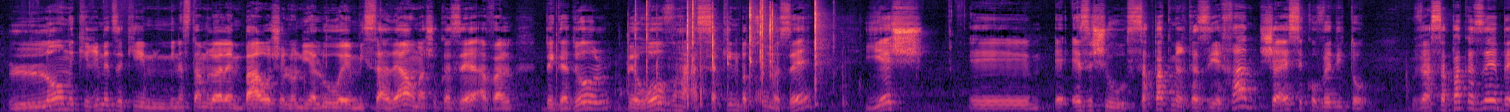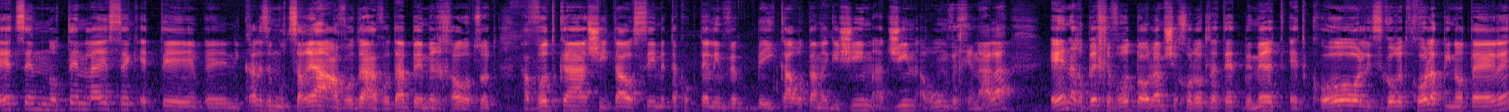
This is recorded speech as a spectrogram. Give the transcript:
לא מכירים את זה כי מן הסתם לא היה להם בר או שלא ניהלו אה, מסעדה או משהו כזה, אבל בגדול, ברוב העסקים בתחום הזה, יש אה, איזשהו ספק מרכזי אחד שהעסק עובד איתו. והספק הזה בעצם נותן לעסק את, אה, נקרא לזה מוצרי העבודה, עבודה במרכאות. זאת אומרת, הוודקה שאיתה עושים את הקוקטיילים ובעיקר אותם מגישים, הג'ין, הרום וכן הלאה. אין הרבה חברות בעולם שיכולות לתת באמת את כל, לסגור את כל הפינות האלה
